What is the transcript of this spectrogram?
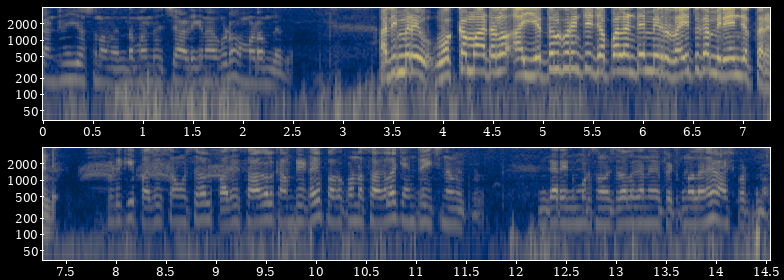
కంటిన్యూ చేస్తున్నాం ఎంతమంది వచ్చి అడిగినా కూడా అమ్మడం లేదు. అది మరి ఒక్క మాటలో ఆ ఎద్దుల గురించి చెప్పాలంటే మీరు రైతుగా మీరు ఏం చెప్తారండి? ఇప్పటికి పది సంవత్సరాలు పది సాగులు కంప్లీట్ అయ్యి పదకొండు సాగులకు ఎంట్రీ ఇచ్చినాం ఇప్పుడు. ఇంకా రెండు మూడు సంవత్సరాలుగానే పెట్టుకోవాలని ఆశపడుతున్నాం.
